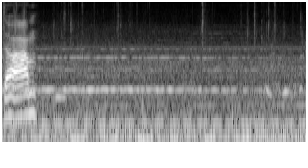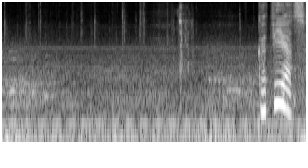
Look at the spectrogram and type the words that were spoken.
Там. Капец.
